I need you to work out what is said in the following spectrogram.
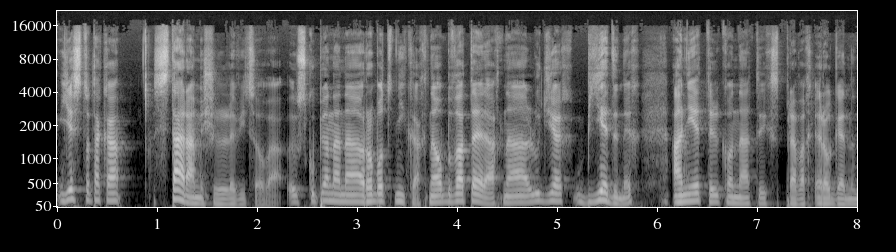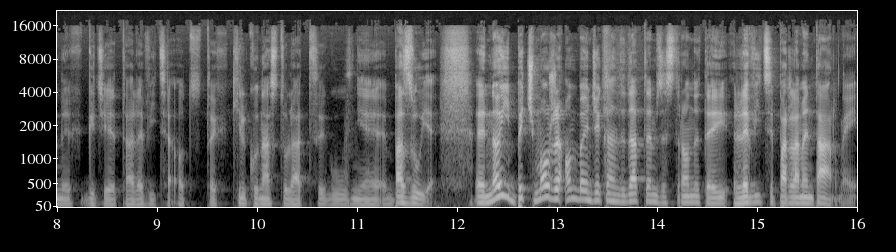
jest to taka stara myśl lewicowa, skupiona na robotnikach, na obywatelach, na ludziach biednych, a nie tylko na tych sprawach erogennych, gdzie ta lewica od tych kilkunastu lat głównie bazuje. E, No i być może on będzie kandydatem ze strony tej lewicy parlamentarnej.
